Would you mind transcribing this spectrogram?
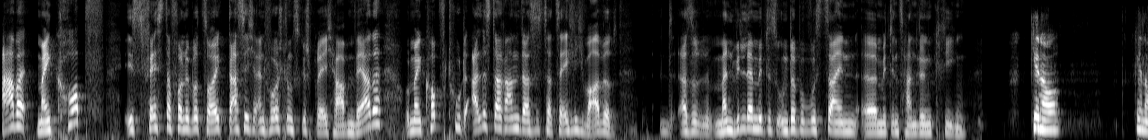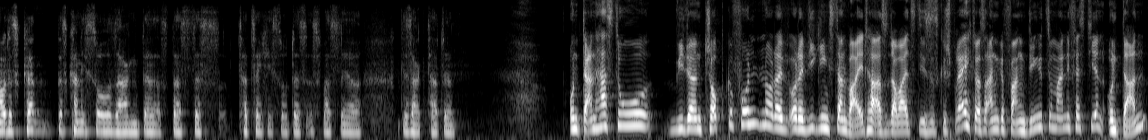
aber mein Kopf ist fest davon überzeugt, dass ich ein Vorstellungsgespräch haben werde und mein Kopf tut alles daran, dass es tatsächlich wahr wird also man will damit das Unterbewusstsein äh, mit ins Handeln kriegen. Genau. Genau, das kann, das kann ich so sagen, dass, dass das tatsächlich so das ist, was er gesagt hatte. Und dann hast du wieder einen Job gefunden oder, oder wie ging es dann weiter? Also da war jetzt dieses Gespräch, du hast angefangen, Dinge zu manifestieren und dann?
